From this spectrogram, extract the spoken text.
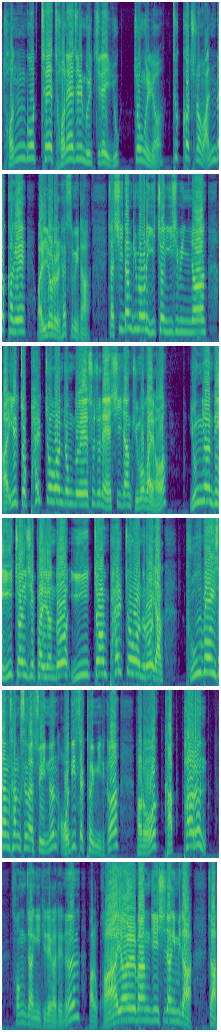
전고체 전해질 물질의 6종을요. 특허처럼 완벽하게 완료를 했습니다. 자, 시장 규모는 2022년 아 1조 8조 원 정도의 수준의 시장 규모가요. 6년 뒤 2028년도 2.8조 원으로 약 2배 이상 상승할 수 있는 어디 섹터입니까? 바로 가파른 성장이 기대가 되는 바로 과열 방지 시장입니다. 자,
